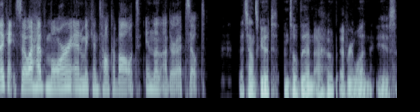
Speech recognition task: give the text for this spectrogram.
Okay. So I have more, and we can talk about in another episode. That sounds good. Until then, I hope everyone is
